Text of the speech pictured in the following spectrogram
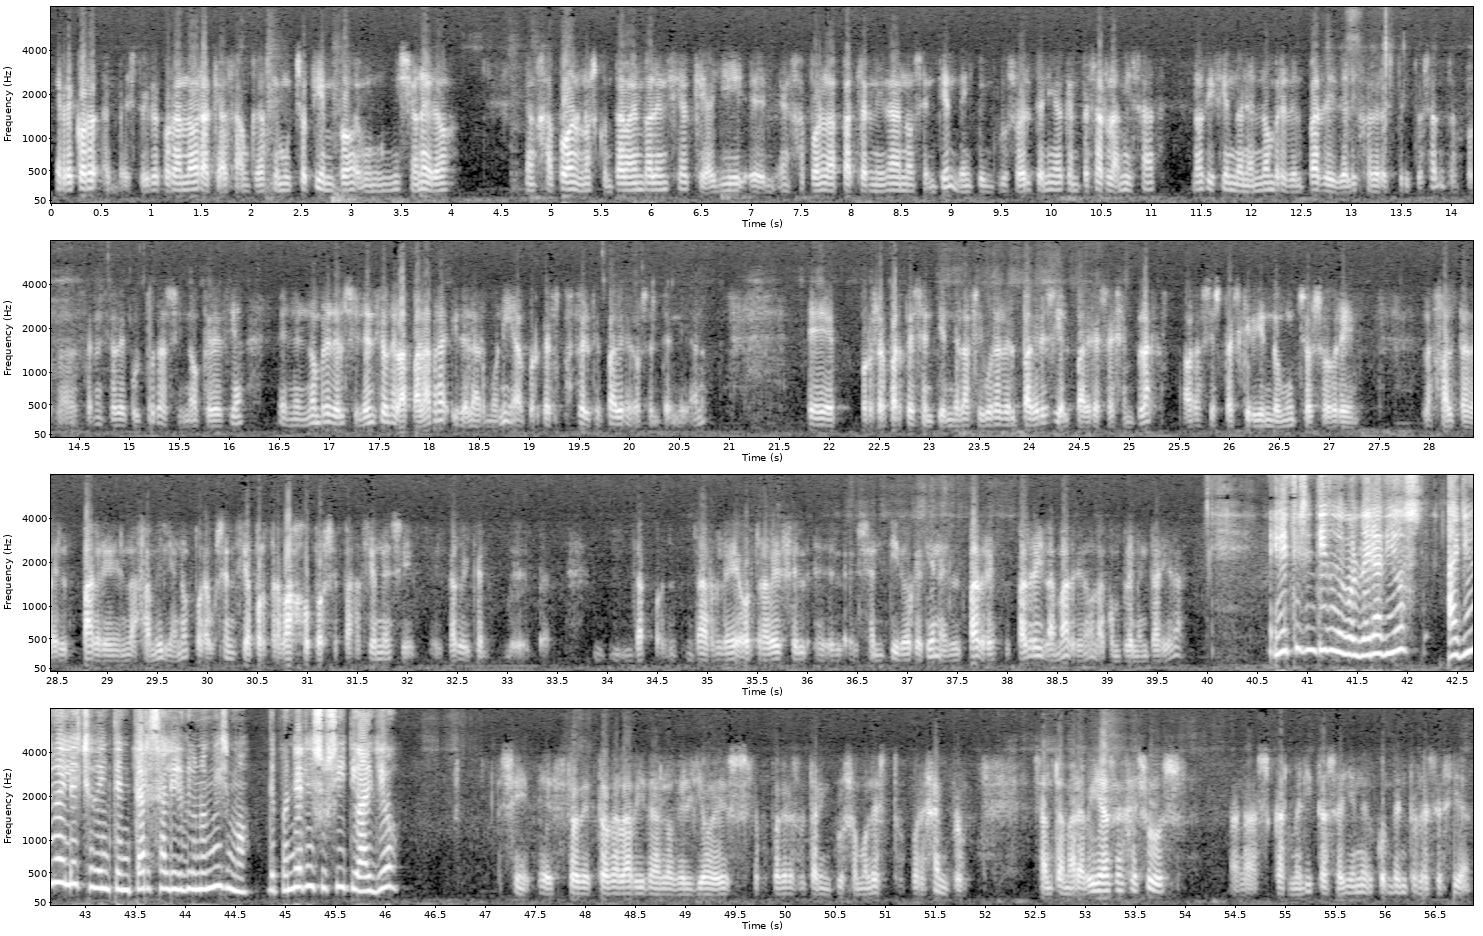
Estoy recordando ahora que, aunque hace mucho tiempo, un misionero en Japón nos contaba en Valencia que allí en Japón la paternidad no se entiende, incluso él tenía que empezar la misa no diciendo en el nombre del Padre y del Hijo y del Espíritu Santo, por la diferencia de cultura, sino que decía en el nombre del silencio, de la palabra y de la armonía, porque el papel de Padre no se entendía, ¿no? Por otra parte, se entiende la figura del padre si el padre es ejemplar. Ahora se está escribiendo mucho sobre la falta del padre en la familia, ¿no? Por ausencia, por trabajo, por separaciones y, claro, hay que eh, darle otra vez el, sentido que tiene el padre, el padre y la madre, ¿no? La complementariedad. En este sentido de volver a Dios, ayuda el hecho de intentar salir de uno mismo, de poner en su sitio al yo. Sí, esto de toda la vida, lo del yo es puede resultar incluso molesto. Por ejemplo, Santa Maravillas de Jesús, a las carmelitas ahí en el convento les decía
